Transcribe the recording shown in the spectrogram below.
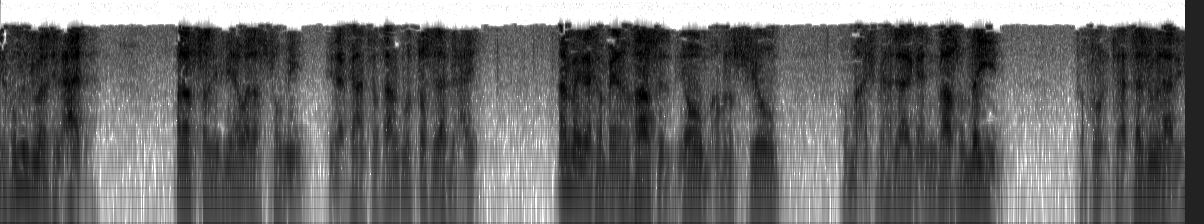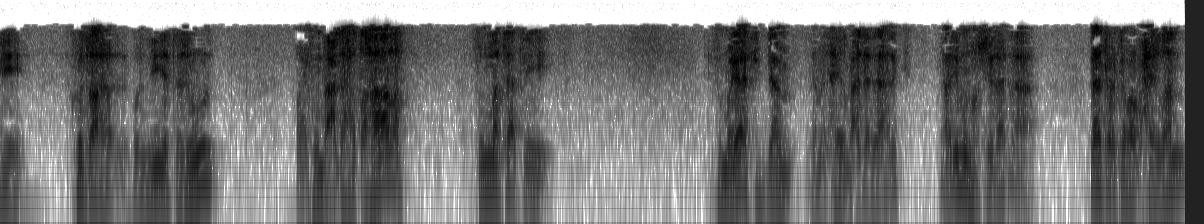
يكون من جملة العادة. ولا تصلي فيها ولا تصومين. إذا كانت الخامس متصلة بالحيض. أما إذا كان بينهم فاصل يوم أو نصف يوم أو ما أشبه ذلك يعني فاصل بين تزول هذه الكدرة البنية تزول ويكون بعدها طهارة ثم تأتي ثم يأتي الدم دم الحيض بعد ذلك. هذه منفصلة لا لا تعتبر حيضا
